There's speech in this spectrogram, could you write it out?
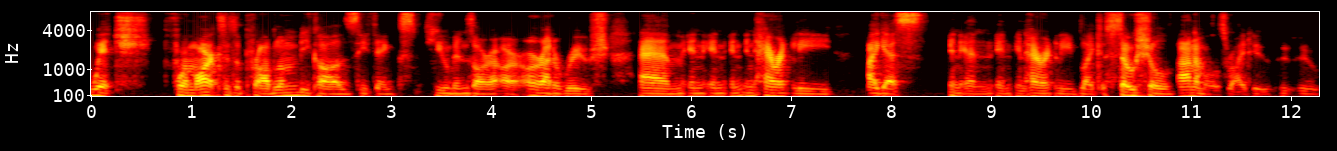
which for Marx is a problem because he thinks humans are are, are at a root um, in, in, in inherently, I guess, in, in, in, inherently like social animals, right? Who who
